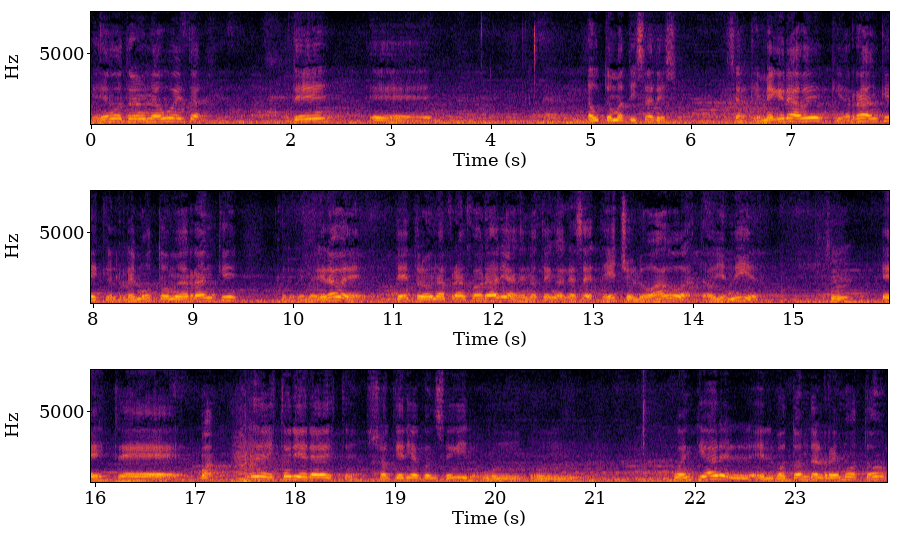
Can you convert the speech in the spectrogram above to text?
quería encontrar una vuelta de eh, automatizar eso. O sea, que me grabe, que arranque, que el remoto me arranque, pero que me grabe dentro de una franja horaria que no tenga que hacer. De hecho, lo hago hasta hoy en día. Sí. Este, bueno, la historia era este. Yo quería conseguir un, un- puentear el, el botón del remoto,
